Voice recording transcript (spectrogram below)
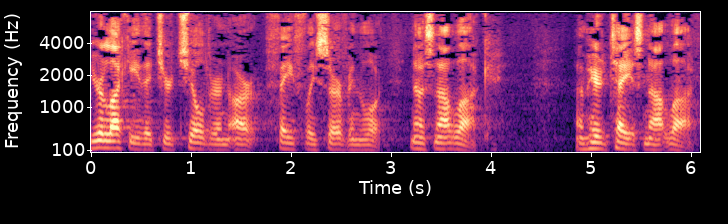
You're lucky that your children are faithfully serving the Lord. No, it's not luck. I'm here to tell you it's not luck.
